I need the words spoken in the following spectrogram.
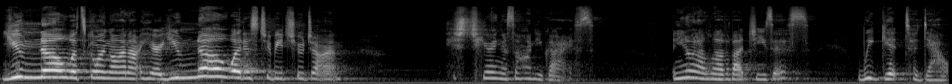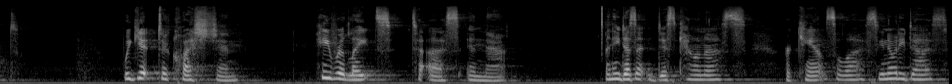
You know what's going on out here. You know what is to be true, John. He's cheering us on, you guys. And you know what I love about Jesus? We get to doubt, we get to question. He relates to us in that. And He doesn't discount us or cancel us. You know what He does?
